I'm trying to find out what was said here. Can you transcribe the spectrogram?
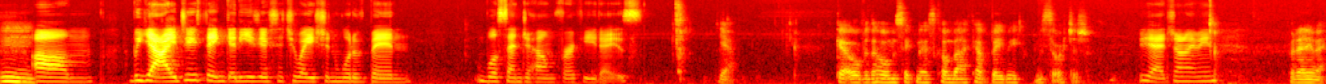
Mm. Um, but yeah, I do think an easier situation would have been we'll send you home for a few days. Yeah get over the homesickness, come back, have baby, and sort it. Yeah, do you know what I mean? But anyway,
